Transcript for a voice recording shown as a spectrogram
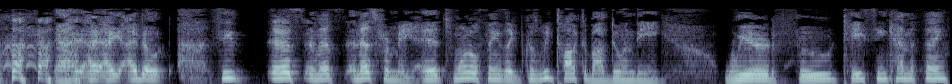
yeah, I, I, I don't uh, see. And that's and that's and that's for me. It's one of those things like because we talked about doing the weird food tasting kind of thing,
